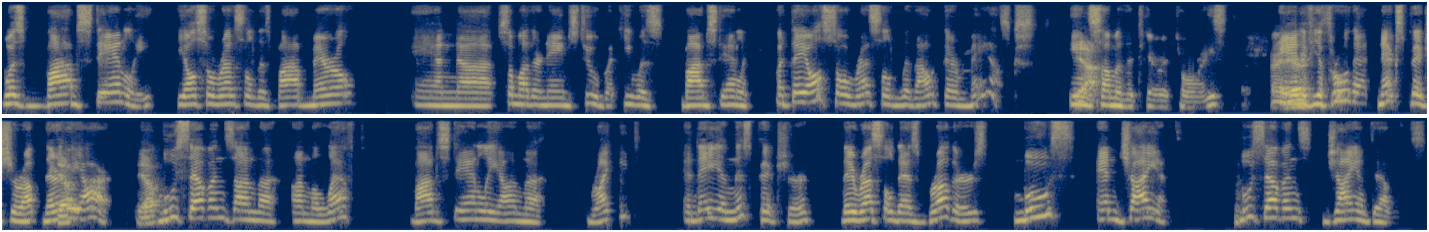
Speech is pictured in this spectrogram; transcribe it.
was Bob Stanley. He also wrestled as Bob Merrill and uh, some other names too, but he was Bob Stanley. But they also wrestled without their masks in Yeah. some of the territories. Right and here. if you throw that next picture up, there Yep. they are. Yep. Moose Evans on the on the left, Bob Stanley on the right, and they in this picture they wrestled as brothers, Moose and Giant. Moose Evans, Giant Evans.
